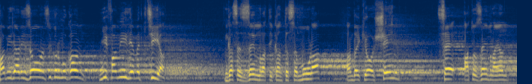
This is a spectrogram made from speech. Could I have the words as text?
familiarizohen sikur me kanë një familje me të këqijat ngase zemrat i kanë të sëmura andaj kjo është shenjë se ato zemra janë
